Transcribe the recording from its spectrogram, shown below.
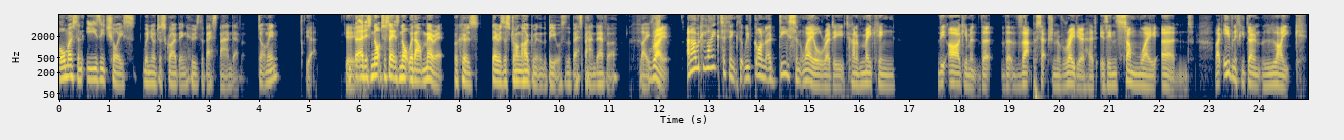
almost an easy choice when you're describing who's the best band ever. Do you know what I mean? Yeah, yeah. And it's not to say it's not without merit because there is a strong argument that the Beatles are the best band ever. Like, Right. And I would like to think that we've gone a decent way already to kind of making the argument that that, that perception of Radiohead is in some way earned. Like even if you don't like,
